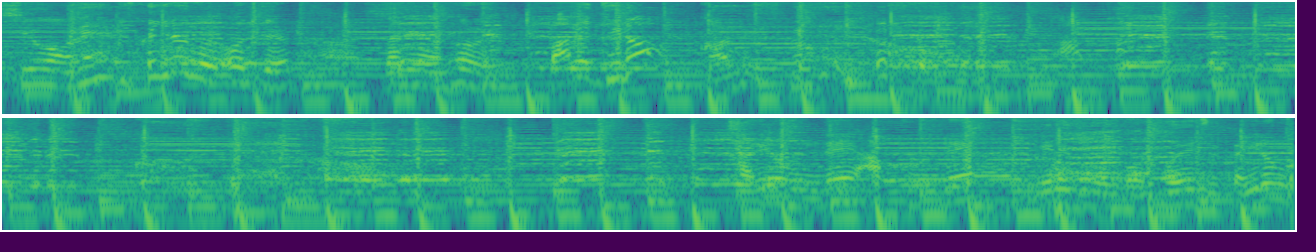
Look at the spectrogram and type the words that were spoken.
시원해? 뭐 이런 거 어때요? 나 그냥 형은 마음에 들어? 마음에 들어. 가려운데 아픈데 예를 들면 뭐 더해줄까 이런 거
